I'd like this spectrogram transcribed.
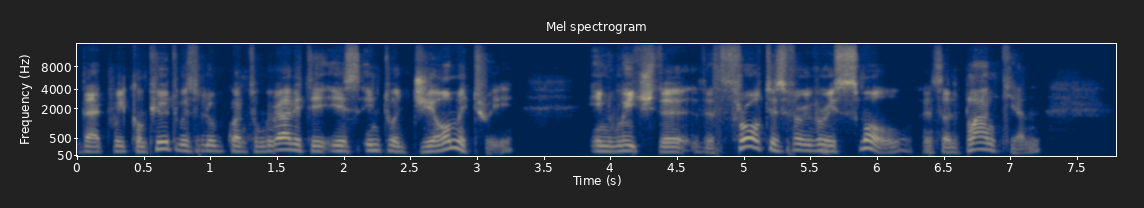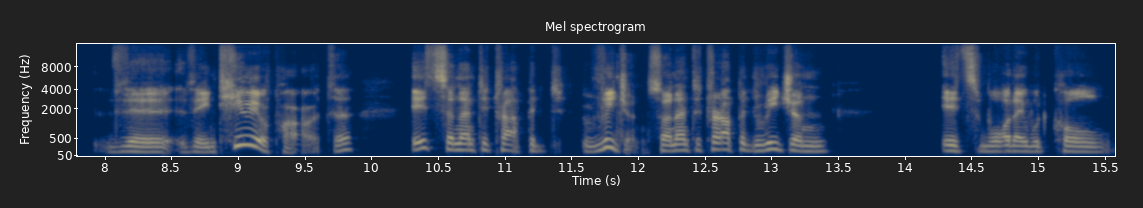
that we compute with loop quantum gravity is into a geometry in which the, the throat is very, very small, it's a Planckian. The, the interior part it's an antitrapped region. So an antitrapped region, it's what I would call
